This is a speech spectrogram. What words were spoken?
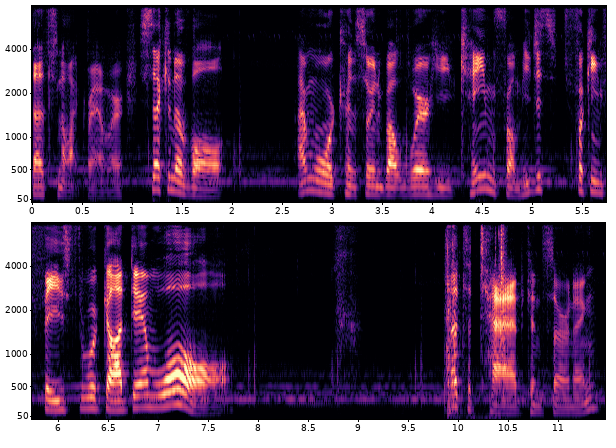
that's not grammar. Second of all, I'm more concerned about where he came from. He just fucking phased through a goddamn wall. That's a tad concerning.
